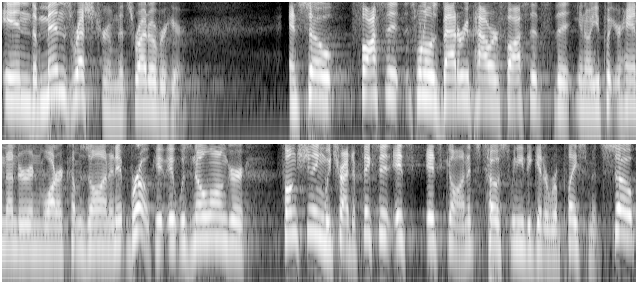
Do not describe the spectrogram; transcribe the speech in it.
in the men's restroom that's right over here. And so, faucet, it's one of those battery powered faucets that you know you put your hand under and water comes on, and it broke. It, it, was no longer functioning. We tried to fix it. It's, it's gone. It's toast. We need to get a replacement. So,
